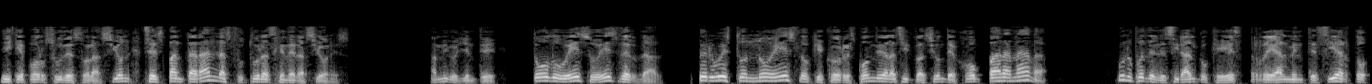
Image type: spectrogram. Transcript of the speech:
y que por su desolación se espantarán las futuras generaciones. Amigo oyente, todo eso es verdad, pero esto no es lo que corresponde a la situación de Job para nada. Uno puede decir algo que es realmente cierto,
